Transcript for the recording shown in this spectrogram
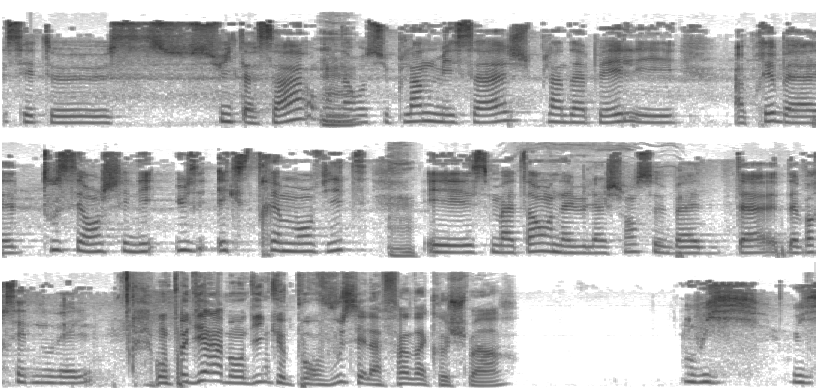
cette euh, suite à ça, on a mhm. reçu plein de messages, plein d'appels et après, bah, tout s'est enchaîné extrêmement vite. Mhm. Et ce matin, on a eu la chance bah, d'avoir cette nouvelle. On peut dire, Amandine, que pour vous, c'est la fin d'un cauchemar? Oui, oui.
